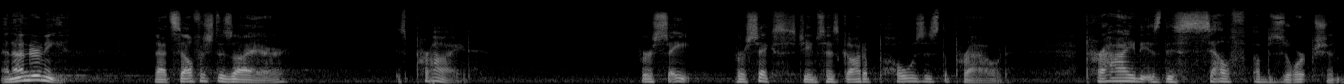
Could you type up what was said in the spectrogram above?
And underneath that selfish desire is pride. Verse 8, verse 6, James says, God opposes the proud Pride is this self absorption,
